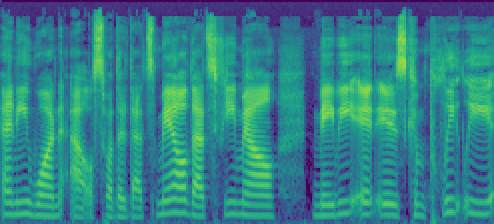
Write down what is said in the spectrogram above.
anyone else, whether that's male, that's female. Maybe it is completely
